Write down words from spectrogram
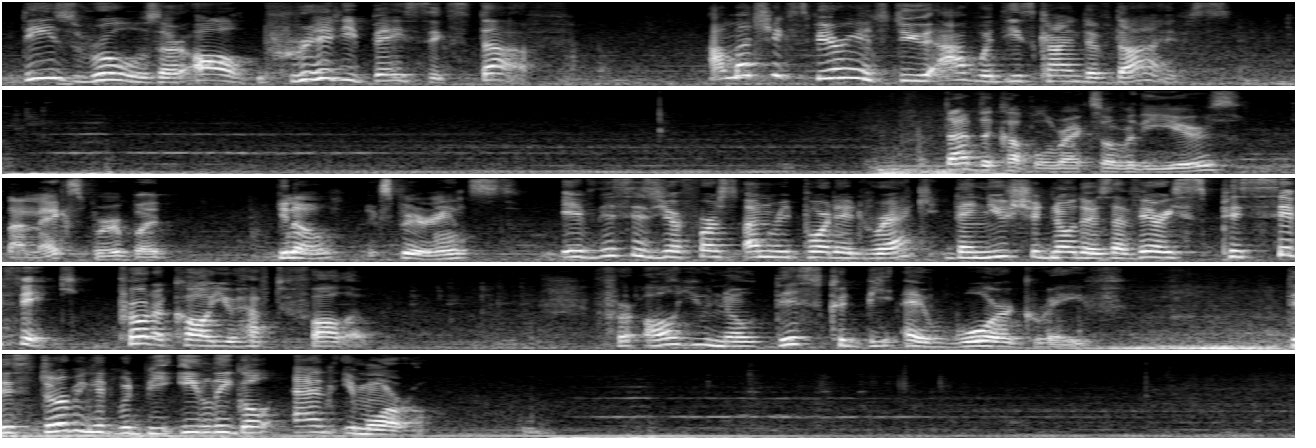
These rules are all pretty basic stuff. How much experience do you have with these kind of dives? Dived a couple wrecks over the years. Not an expert, but, you know, experienced. If this is your first unreported wreck, then you should know there's a very specific protocol you have to follow. For all you know, this could be a war grave. Disturbing it would be illegal and immoral.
